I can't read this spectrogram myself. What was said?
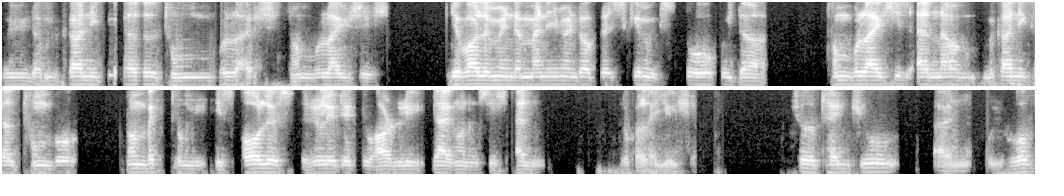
the mechanical thrombolysis, thrombolysis development and management of the ischemic stroke with the thrombolysis and the mechanical thrombo thrombectomy is always related to early diagnosis and localization. So thank you, and we hope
